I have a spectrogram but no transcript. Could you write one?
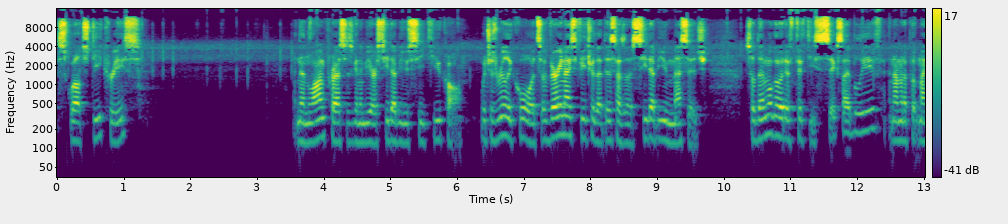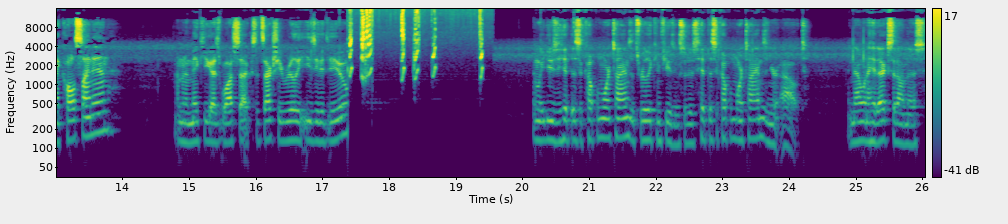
squelch decrease. And then long press is going to be our CW CQ call, which is really cool. It's a very nice feature that this has a CW message. So then we'll go to 56, I believe, and I'm going to put my call sign in. I'm going to make you guys watch that because it's actually really easy to do. And do is hit this a couple more times. It's really confusing. So just hit this a couple more times and you're out. And now when I hit exit on this,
